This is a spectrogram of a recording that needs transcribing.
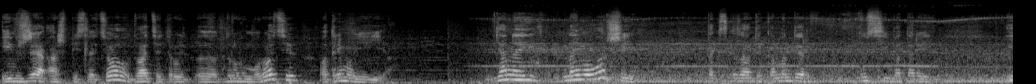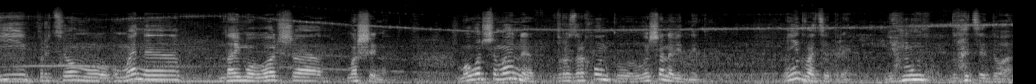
І вже аж після цього, в 2022 році, отримав її я. Я най, наймолодший, так сказати, командир в усій батареї. І при цьому у мене наймолодша машина. Молодше мене в розрахунку лише навідник. Мені 23, йому 22.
